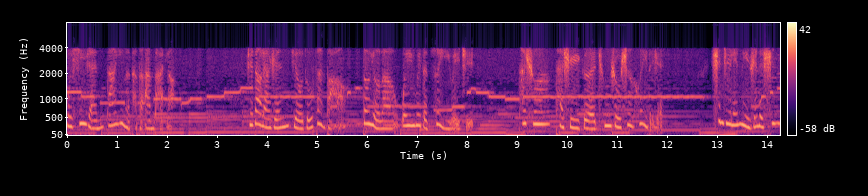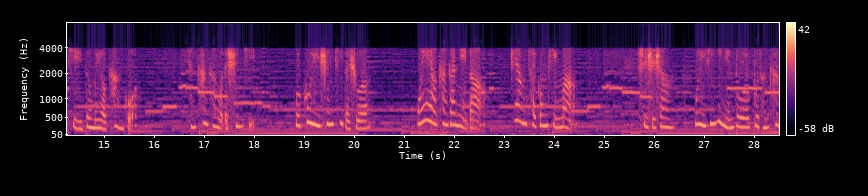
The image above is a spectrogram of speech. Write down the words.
我欣然答应了他的安排了。直到两人酒足饭饱，都有了微微的醉意为止。他说他是一个初入社会的人，甚至连女人的身体都没有看过，想看看我的身体。我故意生气的说：“我也要看看你的，这样才公平嘛。”事实上。我已经一年多不曾看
